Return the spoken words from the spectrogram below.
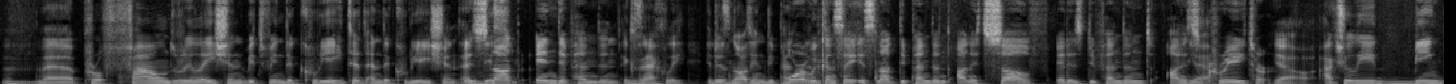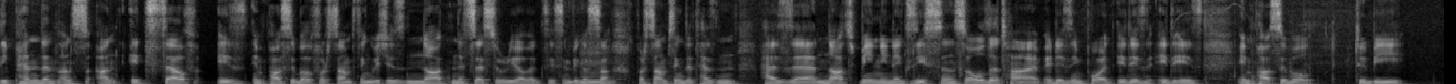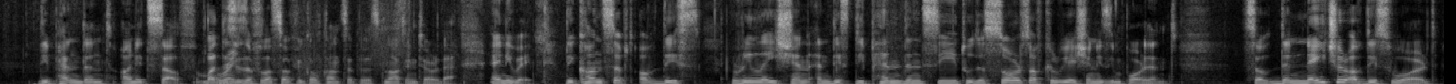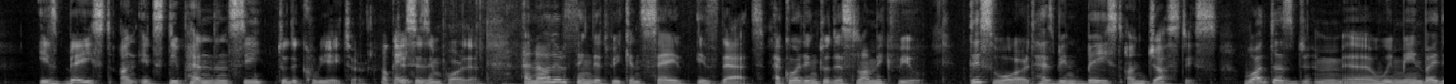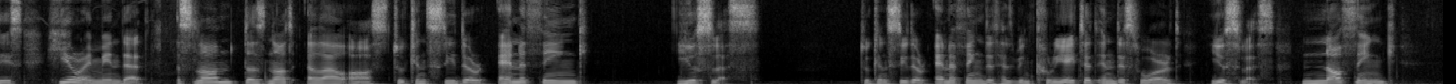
uh, profound relation between the created and the creation. And It's this- not independent. exactly. It is not independent. Or we can say it's not dependent on itself, it is dependent on its Yeah. creator. Yeah, actually, being dependent on on itself is impossible for something which is not necessary of existence. Because so, for something that has has uh, not been in existence all the time, it is important. It is it is impossible to be dependent on itself. But this Right. is a philosophical concept. Let's not enter that. Anyway, the concept of this relation and this dependency to the source of creation is important. So the nature of this world is based on its dependency to the creator. Okay. This is important. Another thing that we can say is that according to the Islamic view, this world has been based on justice. What does um, uh, we mean by this? Here I mean that Islam does not allow us to consider anything useless to consider anything that has been created in this world useless. Nothing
